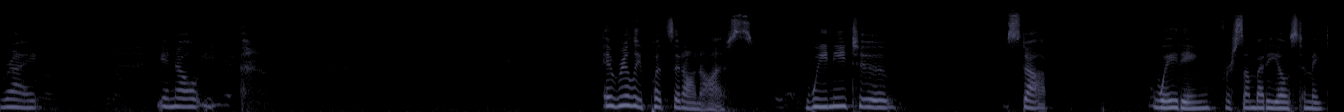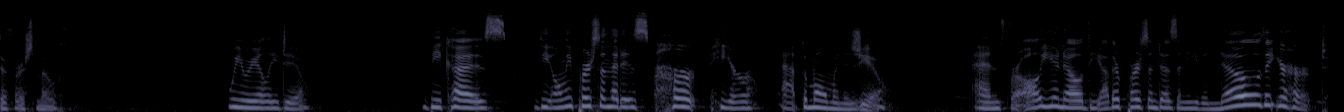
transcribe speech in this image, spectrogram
Right. You know, it really puts it on us. We need to stop waiting for somebody else to make the first move. We really do. Because the only person that is hurt here at the moment is you. And for all you know, the other person doesn't even know that you're hurt.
